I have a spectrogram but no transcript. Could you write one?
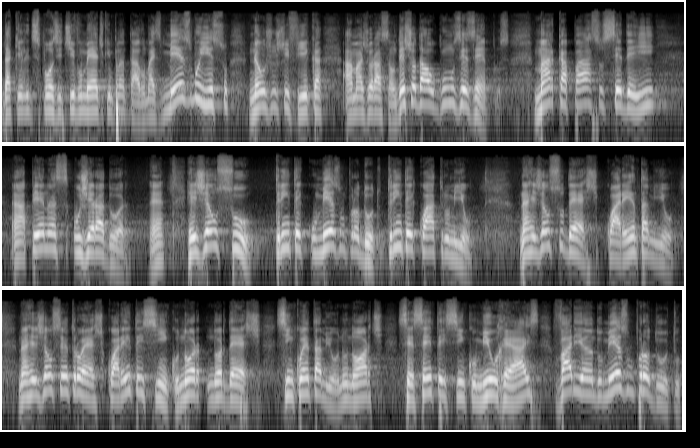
daquele dispositivo médico implantável. Mas mesmo isso não justifica a majoração. Deixa eu dar alguns exemplos. Marca-passo CDI, apenas o gerador. Né? Região Sul, 30, o mesmo produto, 34 mil. Na região Sudeste, 40 mil. Na região Centro-Oeste, 45. Nor Nordeste, 50 mil. No Norte, 65 mil reais, variando o mesmo produto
